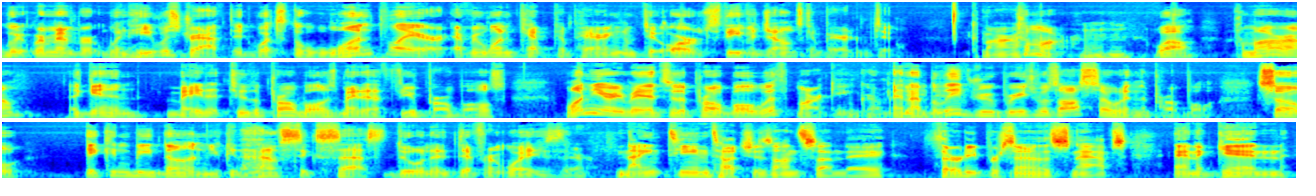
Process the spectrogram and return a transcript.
But remember, when he was drafted, what's the one player everyone kept comparing him to, or Stephen Jones compared him to? Kamara. Kamara. Mm-hmm. Well, Kamara again made it to the Pro Bowl. He's made it a few Pro Bowls. One year he made it to the Pro Bowl with Mark Ingram, and I believe Drew Brees was also in the Pro Bowl. So it can be done. You can have success doing it different ways there. 19 touches on Sunday, 30% of the snaps. And again,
